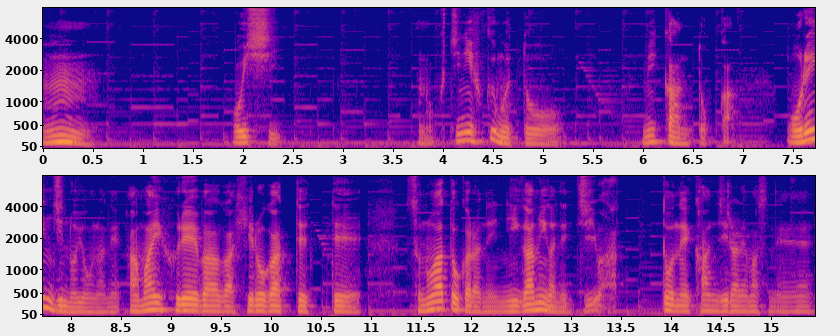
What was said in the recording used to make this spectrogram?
うん。美味しい。あの口に含むとみかんとかオレンジのようなね甘いフレーバーが広がってってその後からね苦みがねじわっとね感じられますね。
